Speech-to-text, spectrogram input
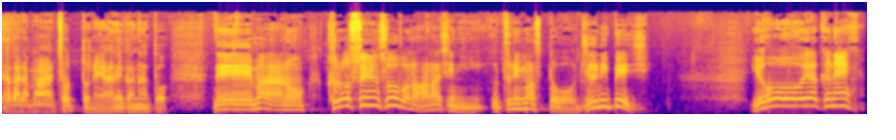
だからまあちょっとね、あれかなと。で、まああの、クロス円相場の話に移りますと、12ページ。ようやくね、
